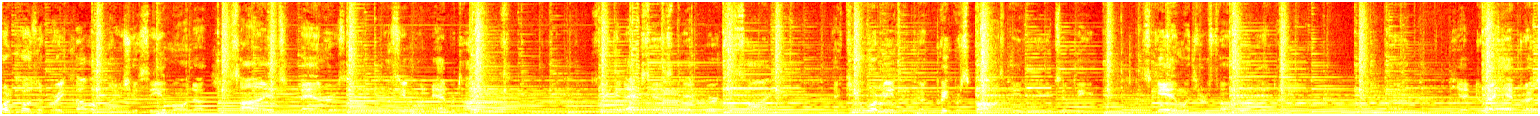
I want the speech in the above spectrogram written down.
QR codes are very commonplace. You see them on uh, signs, banners, you see them on advertisements, so you can access the merchant site. The QR means a quick response, means you can simply scan with your phone and uh, direct, direct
